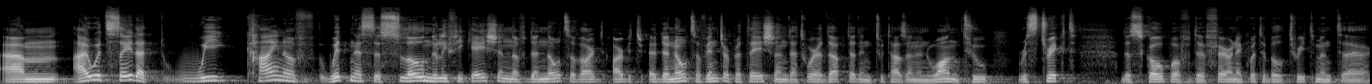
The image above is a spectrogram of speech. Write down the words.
Um, I would say that we kind of witness a slow nullification of the notes of, uh, the notes of interpretation that were adopted in 2001 to restrict the scope of the fair and equitable treatment uh,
